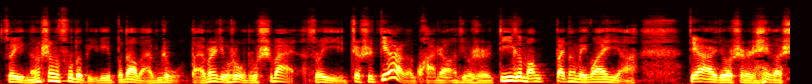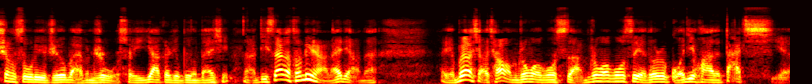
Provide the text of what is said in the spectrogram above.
所以能胜诉的比例不到百分之五，百分之九十五都失败的，所以这是第二个夸张，就是第一个毛拜登没关系啊，第二就是这个胜诉率只有百分之五，所以压根就不用担心啊。第三个从历史上来讲呢，也不要小瞧我们中国公司啊，我们中国公司也都是国际化的大企业。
